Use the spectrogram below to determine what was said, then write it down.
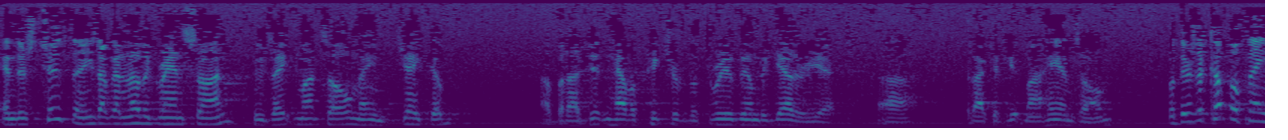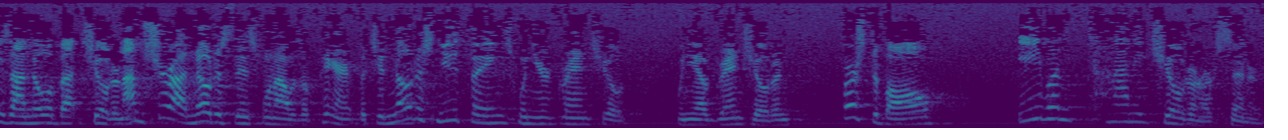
And there's two things. I've got another grandson who's eight months old named Jacob, uh, but I didn't have a picture of the three of them together yet uh, that I could get my hands on. But there's a couple of things I know about children. I'm sure I noticed this when I was a parent, but you notice new things when you're grandchildren, when you have grandchildren. First of all, even tiny children are sinners.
